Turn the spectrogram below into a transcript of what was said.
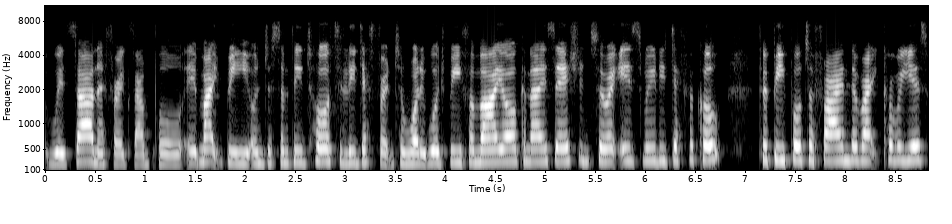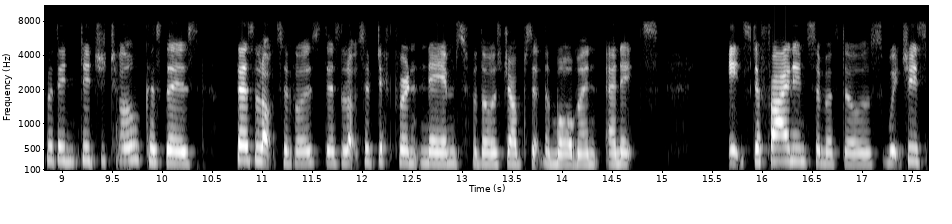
with sana for example it might be under something totally different to what it would be for my organization. So it is really difficult for people to find the right careers within digital because there's there's lots of us there's lots of different names for those jobs at the moment. And it's it's defining some of those, which is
